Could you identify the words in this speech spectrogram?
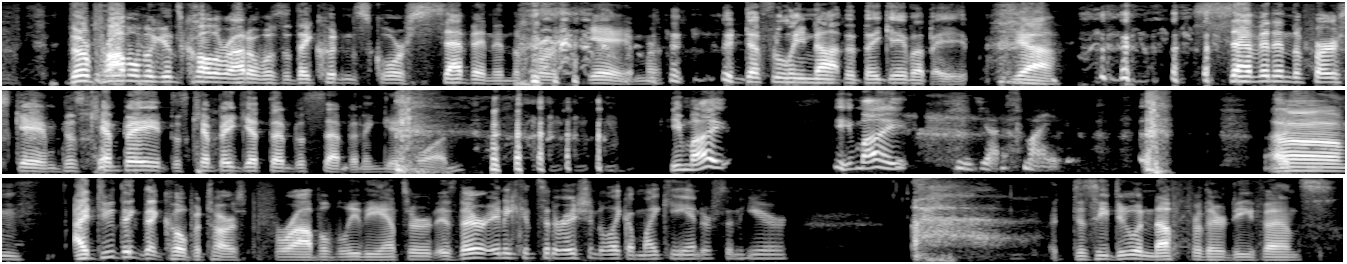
Their problem against Colorado was that they couldn't score seven in the first game. Definitely not that they gave up eight. Yeah. seven in the first game. Does Kempe does Kempe get them to seven in game one? He might. He might. He just might. Um I do think that Kopitar is probably the answer. Is there any consideration to like a Mikey Anderson here? Does he do enough for their defense?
